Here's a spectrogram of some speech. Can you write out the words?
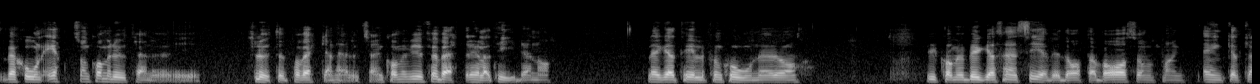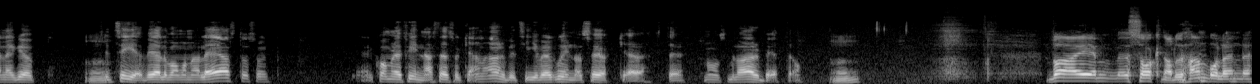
version 1 som kommer ut här nu i slutet på veckan här. Sen kommer vi ju förbättra hela tiden och lägga till funktioner och vi kommer bygga här CV-databas som man enkelt kan lägga upp Mm. sitt CV eller vad man har läst och så kommer det finnas där så kan arbetsgivare gå in och söka efter någon som vill ha arbete. Mm. Vad är, saknar du handbollen, eh,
